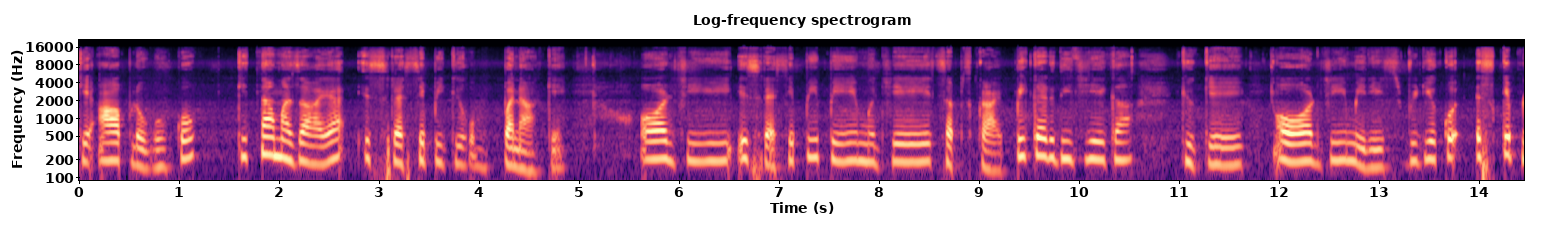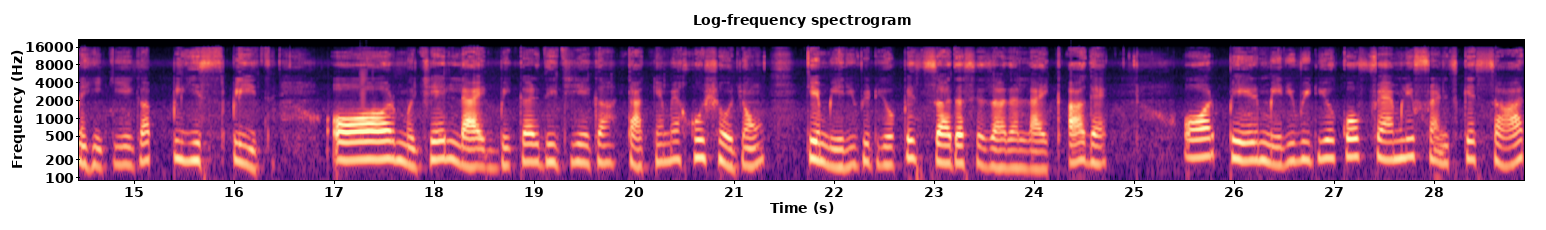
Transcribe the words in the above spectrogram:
कि आप लोगों को कितना मज़ा आया इस रेसिपी को बना के। और जी, इस रेसिपी पे मुझे सब्सक्राइब भी कर दीजिएगा, क्योंकि और जी, मेरी इस वीडियो को स्किप नहीं कीजिएगा प्लीज़ प्लीज़ और मुझे लाइक भी कर दीजिएगा, ताकि मैं खुश हो जाऊँ कि मेरी वीडियो पे ज़्यादा से ज़्यादा लाइक आ गए। और फिर मेरी वीडियो को फैमिली फ्रेंड्स के साथ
